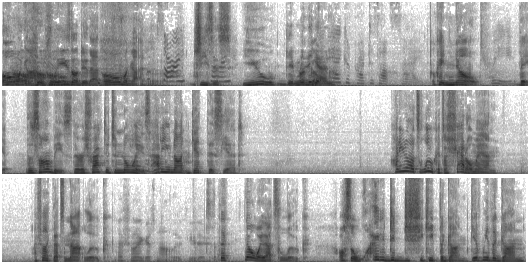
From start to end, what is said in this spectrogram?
Oh my god, please don't do that. Oh my god. Sorry. Jesus, you. Give me the gun. Maybe I could practice outside. Okay, no. that. They, the zombies, they're attracted to noise. How do you not get this yet? How do you know that's Luke? It's a shadow man. I feel like that's not Luke. I feel like it's not Luke either. That, no way that's Luke. Also, why did, did she keep the gun? Give me the gun,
